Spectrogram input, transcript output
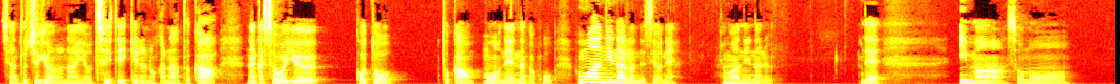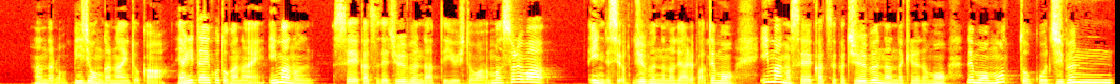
ちゃんと授業の内容ついていけるのかなとか、なんかそういうこととかもうね、なんかこう、不安になるんですよね。不安になる。で、今、その、なんだろう、ビジョンがないとか、やりたいことがない、今の生活で十分だっていう人は、まあそれはいいんですよ。十分なのであれば。でも、今の生活が十分なんだけれども、でももっとこう自分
